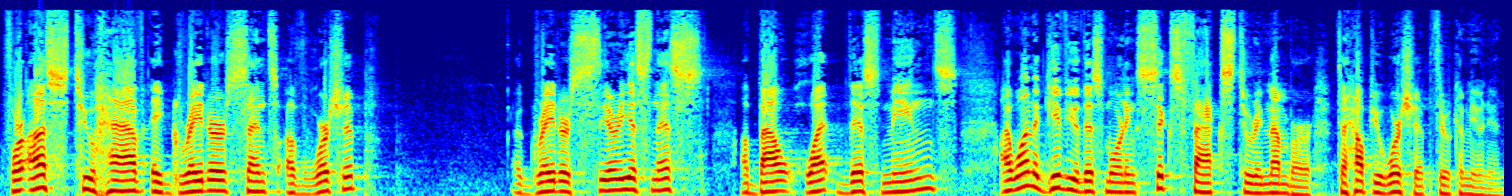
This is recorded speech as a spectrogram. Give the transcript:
For us to have a greater sense of worship, a greater seriousness about what this means, I want to give you this morning six facts to remember to help you worship through communion.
